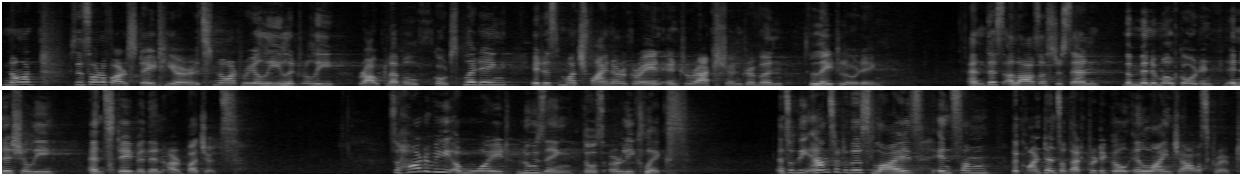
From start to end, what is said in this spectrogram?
not this is sort of our state here. It's not really literally route level code splitting. It is much finer grain interaction driven late loading. And this allows us to send the minimal code in initially and stay within our budgets. So how do we avoid losing those early clicks? And so the answer to this lies in some the contents of that critical inline JavaScript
